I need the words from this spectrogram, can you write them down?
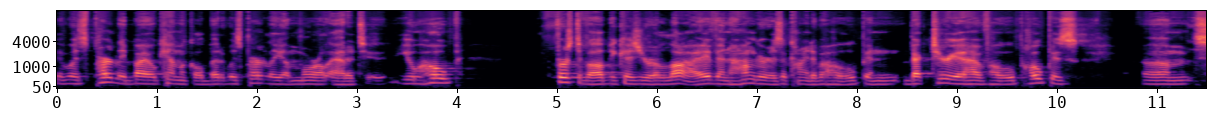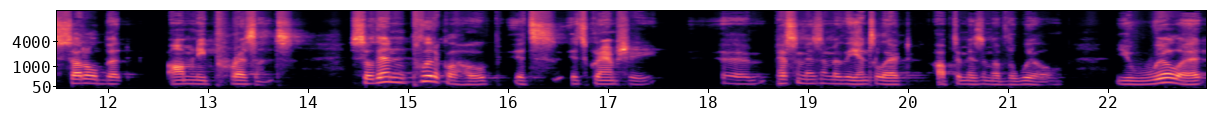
It was partly biochemical, but it was partly a moral attitude. You hope, first of all, because you're alive, and hunger is a kind of a hope, and bacteria have hope. Hope is um, subtle but omnipresent. So then political hope, it's, it's Gramsci, uh, pessimism of the intellect, optimism of the will. You will it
